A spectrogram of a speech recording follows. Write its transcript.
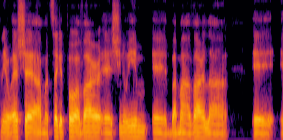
אני רואה שהמצגת פה עבר uh, שינויים uh, במעבר ל... Uh,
